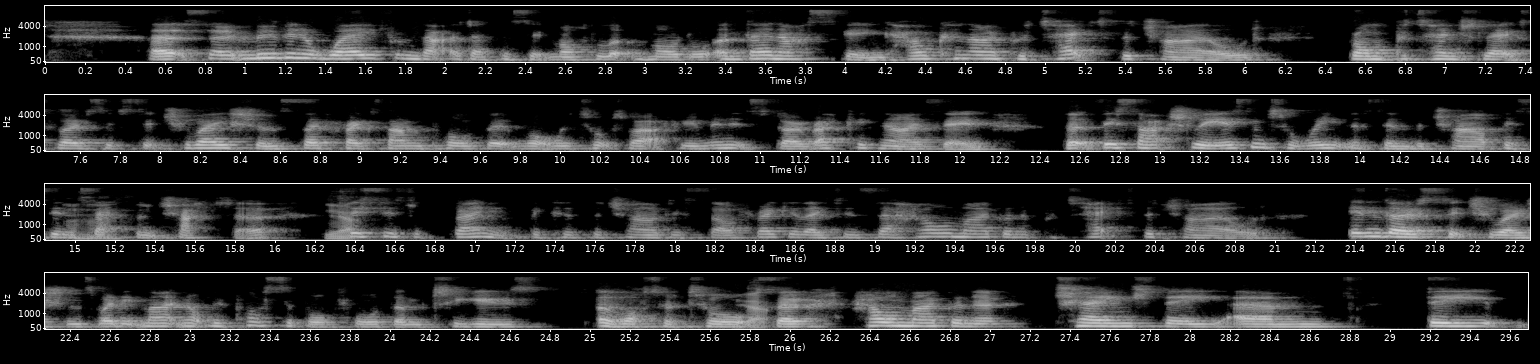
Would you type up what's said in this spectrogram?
Uh, so moving away from that deficit model, model and then asking, how can I protect the child from potentially explosive situations. So, for example, that what we talked about a few minutes ago, recognizing that this actually isn't a weakness in the child, this mm-hmm. incessant chatter. Yeah. This is a strength because the child is self-regulating. So, how am I going to protect the child in those situations when it might not be possible for them to use a lot of talk? Yeah. So, how am I going to change the um, the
